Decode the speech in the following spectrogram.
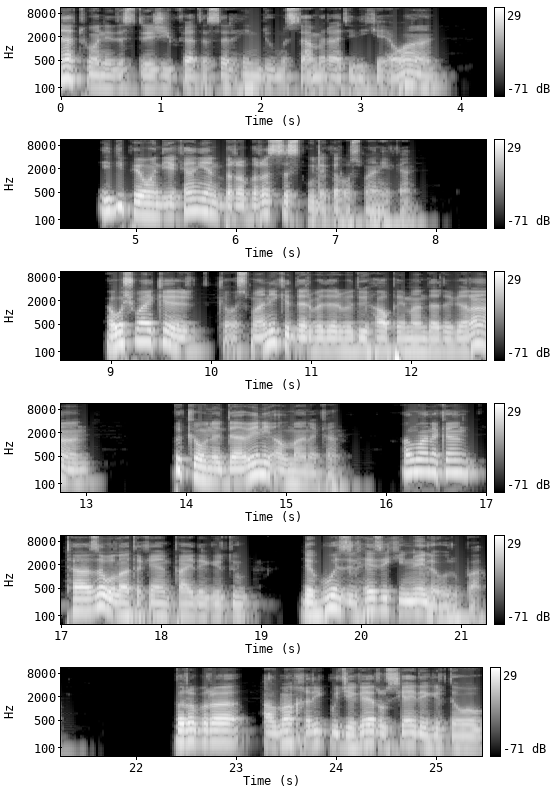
ناتوانێت دەستێژی بکاتە سەر هند و مستعمراتی دیکەی ئەوان ئیدی پەیوەندیەکانیان بڕەبڕە سست بوو لەگەڵ عوسمانیەکان ئەوەش وای کرد کە عوسمانی کە دەربەدەر بە دووی هاوپەیماندا دەگەڕان بکەونە داوێنی ئەڵمانەکان ئەڵمانەکان تازە وڵاتەکەیان پایدەگرت و دەبووە زلهێزێکی نوێ لە ئەوروپا بڕبڕە ئەڵمان خەریک بوو جێگای رووسای دەگرتەوە و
